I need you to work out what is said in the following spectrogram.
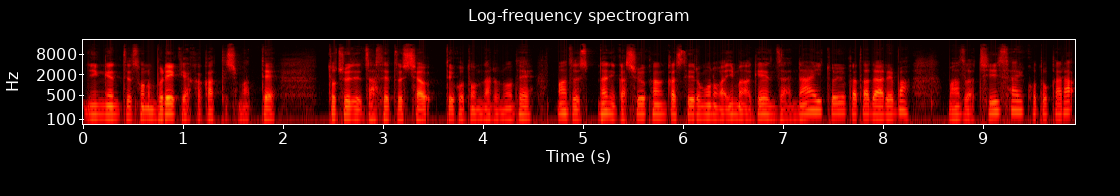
人間ってそのブレーキがかかってしまって、途中で挫折しちゃうっていうことになるので、まず何か習慣化しているものが今現在ないという方であれば、まずは小さいことから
